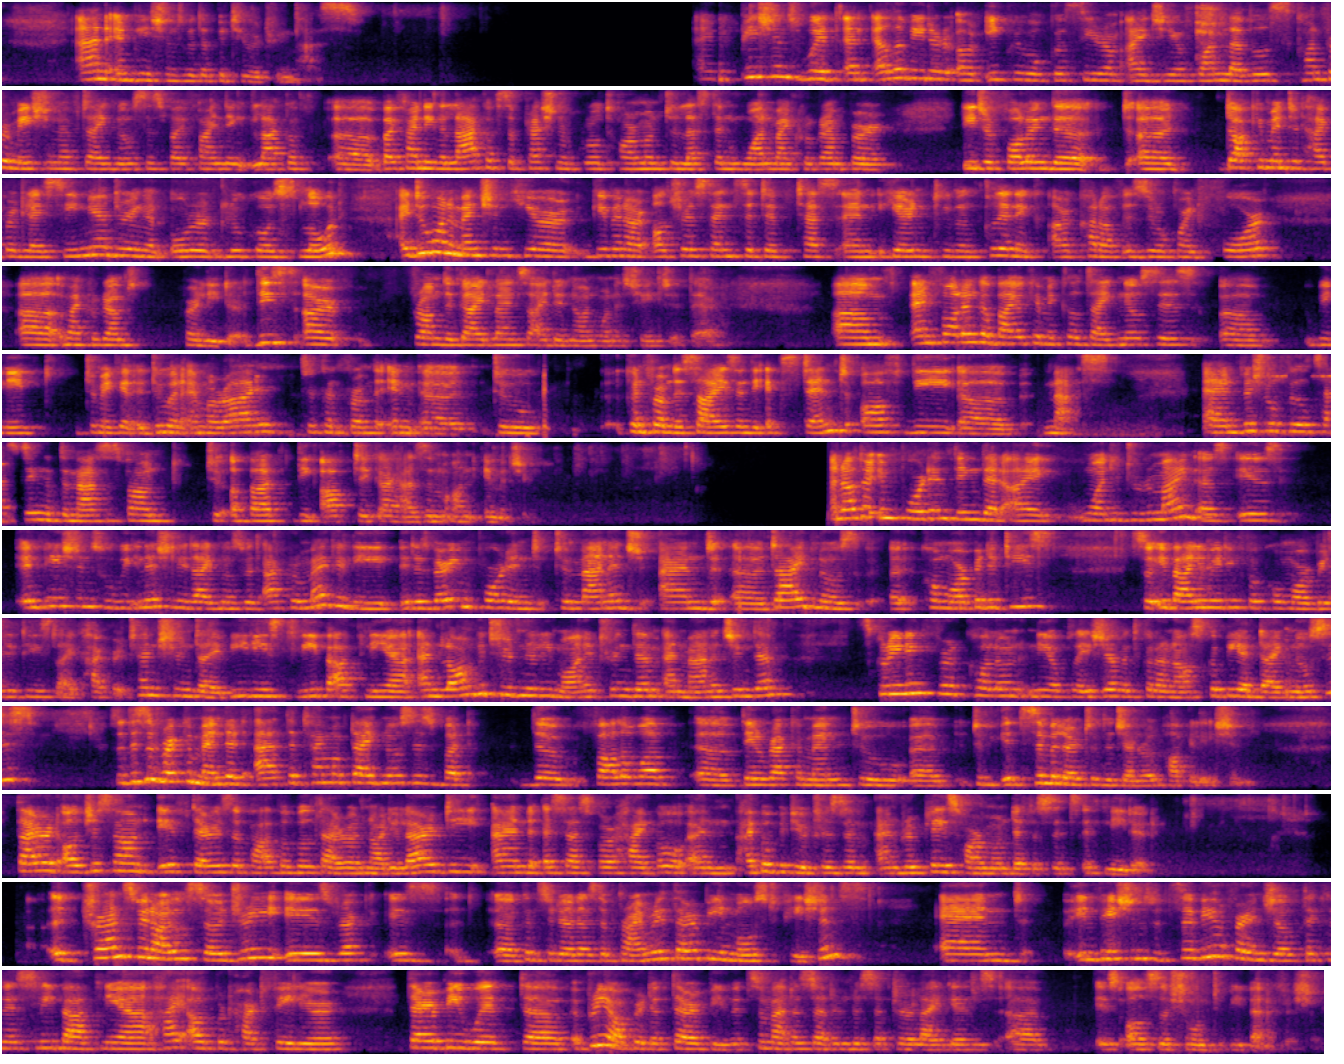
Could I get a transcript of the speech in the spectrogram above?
and in patients with a pituitary mass. And patients with an elevated or equivocal serum IGF-1 levels, confirmation of diagnosis by finding lack of uh, by finding a lack of suppression of growth hormone to less than one microgram per liter following the uh, documented hyperglycemia during an oral glucose load. I do want to mention here, given our ultra-sensitive tests and here in Cleveland Clinic, our cutoff is 0.4 uh, micrograms per liter. These are from the guidelines, so I did not want to change it there. Um, and following a biochemical diagnosis, uh, we need to make it do an MRI to confirm the uh, to confirm the size and the extent of the uh, mass. And visual field testing of the mass is found to abut the optic chiasm on imaging. Another important thing that I wanted to remind us is in patients who we initially diagnose with acromegaly, it is very important to manage and uh, diagnose uh, comorbidities. So evaluating for comorbidities like hypertension, diabetes, sleep apnea, and longitudinally monitoring them and managing them. Screening for colon neoplasia with colonoscopy at diagnosis. So this is recommended at the time of diagnosis, but the follow-up uh, they recommend to, uh, to it's similar to the general population thyroid ultrasound if there is a palpable thyroid nodularity and assess for hypo and hypopituitarism and replace hormone deficits if needed. transsphenoidal surgery is, is uh, considered as the primary therapy in most patients. And in patients with severe pharyngeal thickness, sleep apnea, high output heart failure, therapy with uh, preoperative therapy with somatostatin receptor ligands uh, is also shown to be beneficial.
